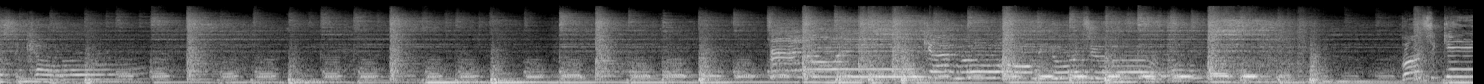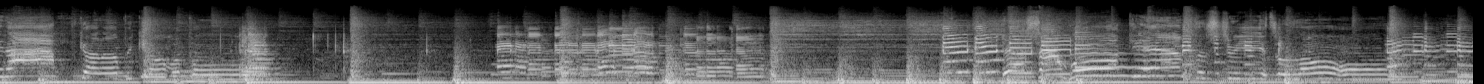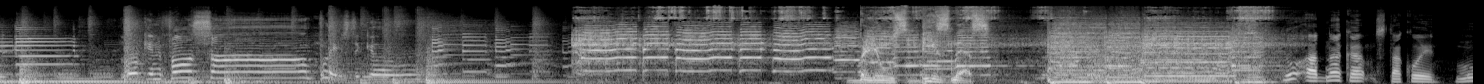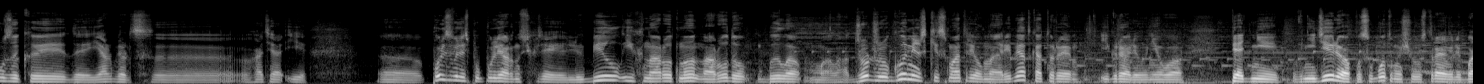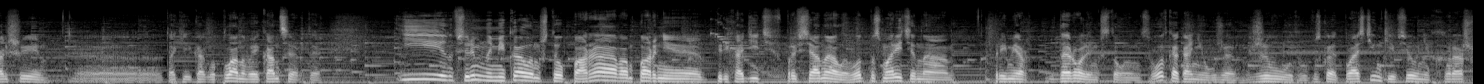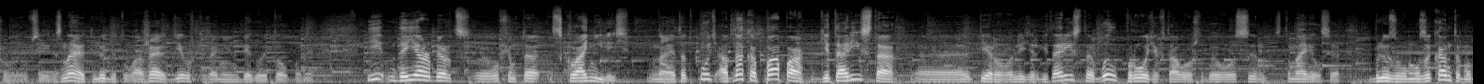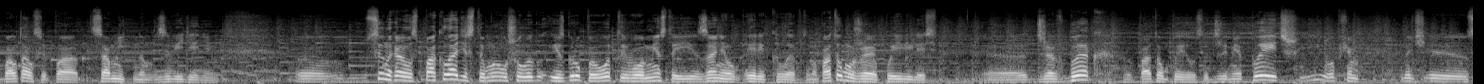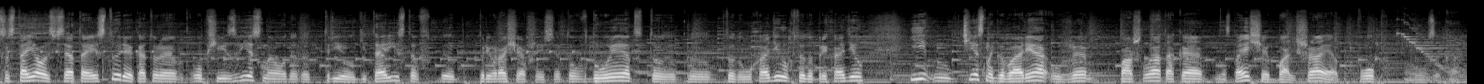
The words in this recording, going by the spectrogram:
It's the code. Однако, с такой музыкой The Yardbirds, э, хотя и э, пользовались популярностью, хотя и любил их народ, но народу было мало. Джорджо Гомельский смотрел на ребят, которые играли у него пять дней в неделю, а по субботам еще устраивали большие э, такие как бы плановые концерты. И все время намекал им, что пора вам, парни, переходить в профессионалы. Вот посмотрите на пример The Rolling Stones. Вот как они уже живут, выпускают пластинки, и все у них хорошо. Все их знают, любят, уважают, девушки за ними бегают толпами. И The Yardbirds, э, в общем-то, склонились на этот путь. Однако папа гитариста, э, первого лидер-гитариста, был против того, чтобы его сын становился блюзовым музыкантом и болтался по сомнительным заведениям. Э, сын оказался покладистым и ушел из группы, вот его место и занял Эрик Клэптон. А потом уже появились э, Джефф Бек, потом появился Джимми Пейдж, и, в общем, значит, э, состоялась вся та история, которая общеизвестна, вот этот трио гитаристов, э, превращавшийся то в дуэт, то кто-то уходил, кто-то приходил. И, честно говоря, уже пошла такая настоящая большая поп-музыка.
